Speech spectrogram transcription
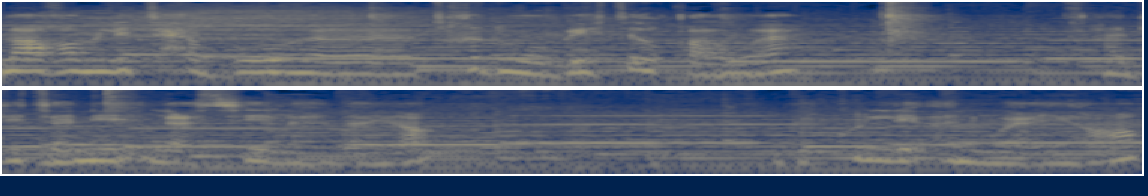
لاغوم اللي تحبوه تخدموا به تلقاوه. هذه تاني العسيلة هنايا بكل أنواعها.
